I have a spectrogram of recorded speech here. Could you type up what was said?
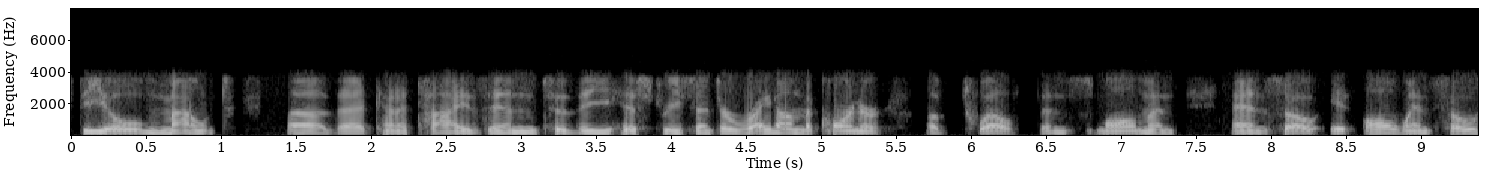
steel mount uh, that kind of ties into the History Center right on the corner of 12th and Smallman. And so it all went so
